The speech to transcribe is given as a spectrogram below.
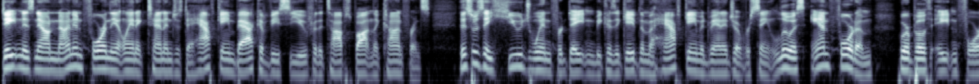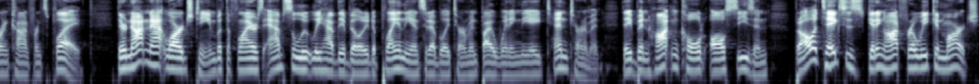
Dayton is now 9 and 4 in the Atlantic 10 and just a half game back of VCU for the top spot in the conference. This was a huge win for Dayton because it gave them a half game advantage over St. Louis and Fordham, who are both 8 and 4 in conference play. They're not an at large team, but the Flyers absolutely have the ability to play in the NCAA tournament by winning the A10 tournament. They've been hot and cold all season, but all it takes is getting hot for a week in March.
